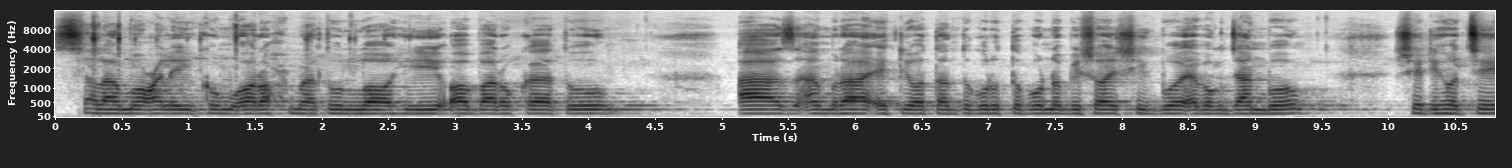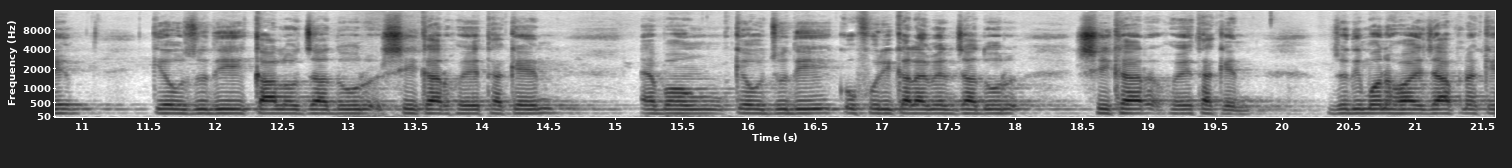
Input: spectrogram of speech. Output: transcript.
সালামু আলাইকুম ওরহমাতুল্লাহি অবরকাত আজ আমরা একটি অত্যন্ত গুরুত্বপূর্ণ বিষয় শিখব এবং জানব। সেটি হচ্ছে, কেউ যদি কালো জাদুর শিকার হয়ে থাকেন এবং কেউ যদি কুফুরি কালামের জাদুর শিকার হয়ে থাকেন, যদি মনে হয় যে আপনাকে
